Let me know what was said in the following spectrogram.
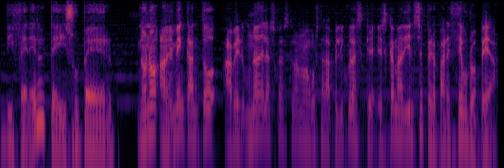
diferente y súper... No, no, a mí me encantó. A ver, una de las cosas que más me gusta de la película es que es canadiense, pero parece europea.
